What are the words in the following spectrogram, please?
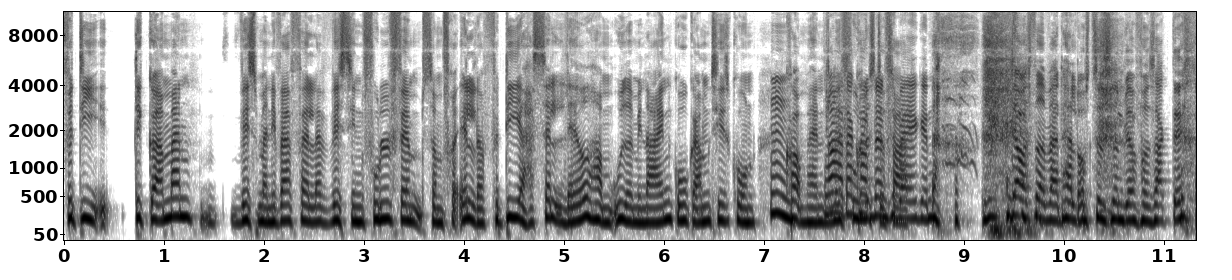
fordi det gør man, hvis man i hvert fald er ved sin fulde fem som forældre, fordi jeg har selv lavet ham ud af min egen gode gamle tidskone, mm. kom han Nej, med der fuldeste kom den tilbage igen. det har også været et halvt års tid siden, vi har fået sagt det.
